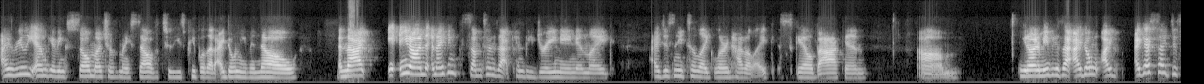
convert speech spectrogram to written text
i really am giving so much of myself to these people that i don't even know and mm-hmm. that you know and, and i think sometimes that can be draining and like i just need to like learn how to like scale back and um you know what i mean because i, I don't i i guess i just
